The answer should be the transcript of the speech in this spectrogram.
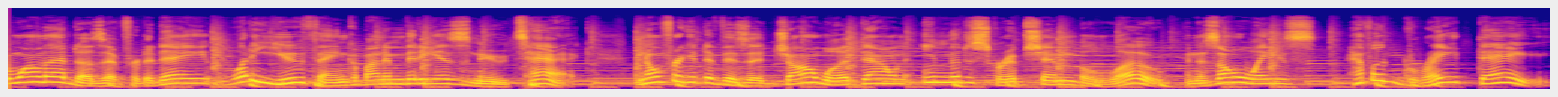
while that does it for today, what do you think about NVIDIA's new tech? And don't forget to visit Jawa down in the description below. And as always, have a great day.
